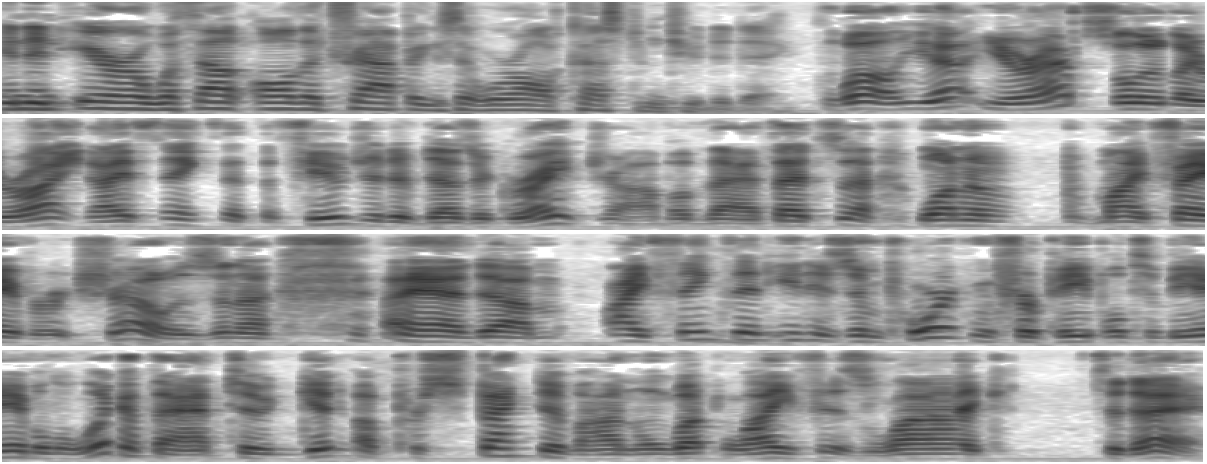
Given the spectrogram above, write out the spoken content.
in an era without all the trappings that we're all accustomed to today. Well, yeah, you're absolutely right. I think that the fugitive does a great job of that. That's uh, one of my favorite shows, and uh, and um, I think that it is important for people to be able to look at that to get a perspective on what life is like today.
